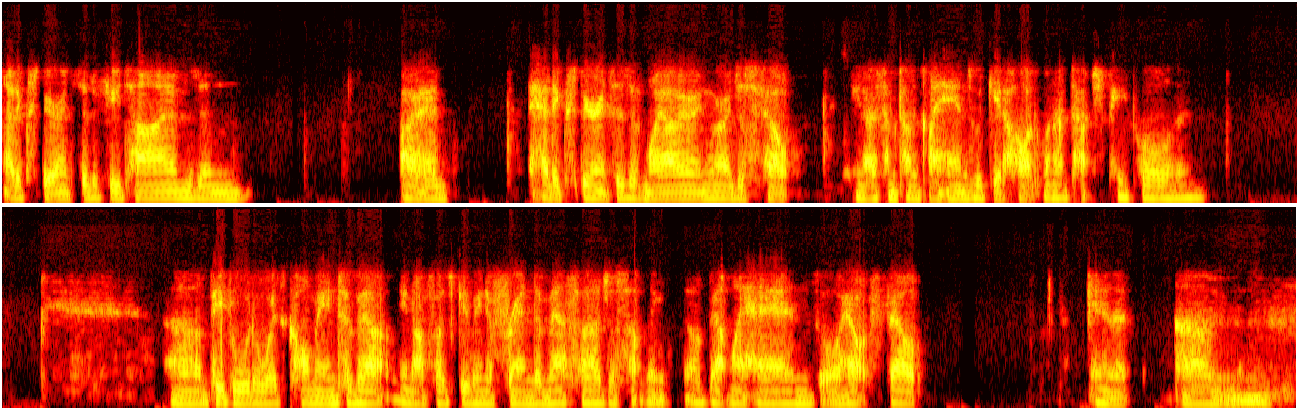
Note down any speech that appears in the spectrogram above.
I'd experienced it a few times. And I had had experiences of my own where I just felt, you know, sometimes my hands would get hot when I touched people. And um, people would always comment about, you know, if I was giving a friend a massage or something about my hands or how it felt. And um,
